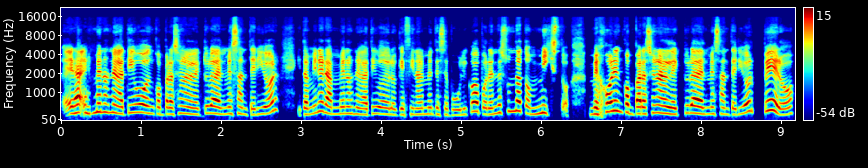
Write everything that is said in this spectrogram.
era, es menos negativo en comparación a la lectura del mes anterior y también era menos negativo de lo que finalmente se publicó. Por ende, es un dato mixto, mejor en comparación a la lectura del mes anterior, pero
